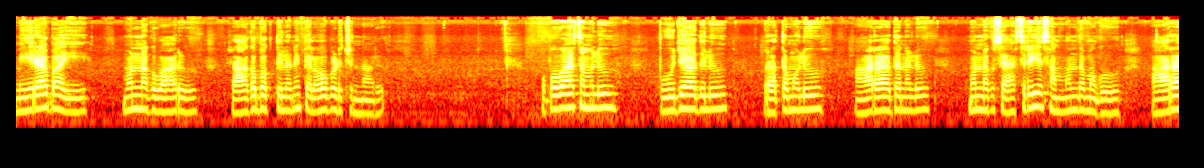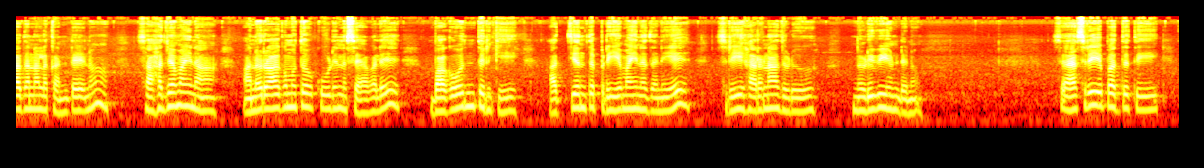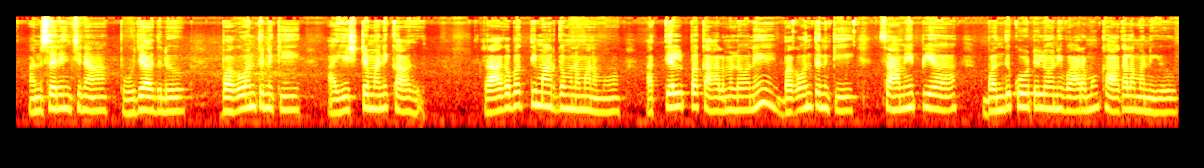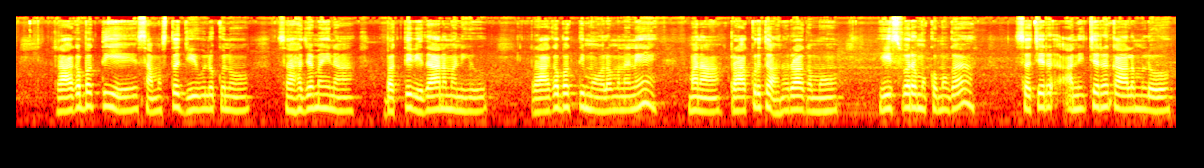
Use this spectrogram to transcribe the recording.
మీరాబాయి మున్నగు వారు రాగభక్తులని పిలువబడుచున్నారు. ఉపవాసములు పూజాదులు వ్రతములు ఆరాధనలు మొన్నకు శాస్త్రీయ సంబంధముగు ఆరాధనల కంటేను సహజమైన అనురాగముతో కూడిన సేవలే భగవంతునికి అత్యంత ప్రియమైనదనియే శ్రీహరనాథుడు నుడివియుండెను. శాస్త్రీయ పద్ధతి అనుసరించిన పూజాదులు భగవంతునికి అయిష్టమని కాదు. రాగభక్తి మార్గమున మనము అత్యల్ప కాలంలోనే భగవంతునికి సామీప్య బందుకోటిలోని వారము కాగలమనియు. రాగభక్తియే సమస్త జీవులకును సహజమైన భక్తి విధానమనియు. రాగభక్తి మూలముననే మన ప్రాకృత అనురాగము ఈశ్వరముఖముగా సచిర అనిచర కాలంలో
